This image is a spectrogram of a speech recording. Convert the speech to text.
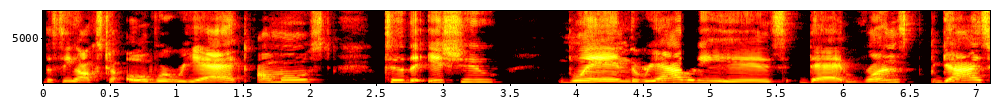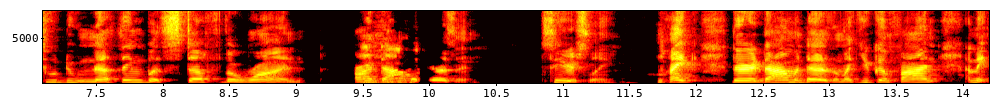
the Seahawks to overreact almost to the issue when the reality is that runs guys who do nothing but stuff the run are mm-hmm. a dime a dozen. Seriously. Like they're a dime a dozen. Like you can find. I mean,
